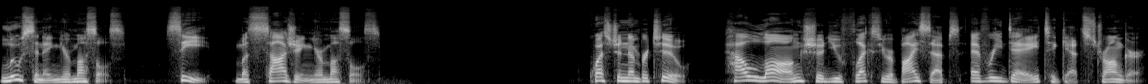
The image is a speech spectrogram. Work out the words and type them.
Loosening your muscles. C. Massaging your muscles. Question number two How long should you flex your biceps every day to get stronger?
